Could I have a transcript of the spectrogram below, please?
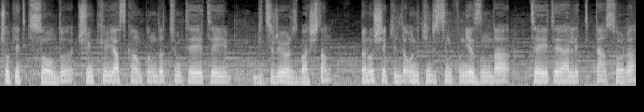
çok etkisi oldu. Çünkü yaz kampında tüm TYT'yi bitiriyoruz baştan. Ben o şekilde 12. sınıfın yazında TYT'yi hallettikten sonra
